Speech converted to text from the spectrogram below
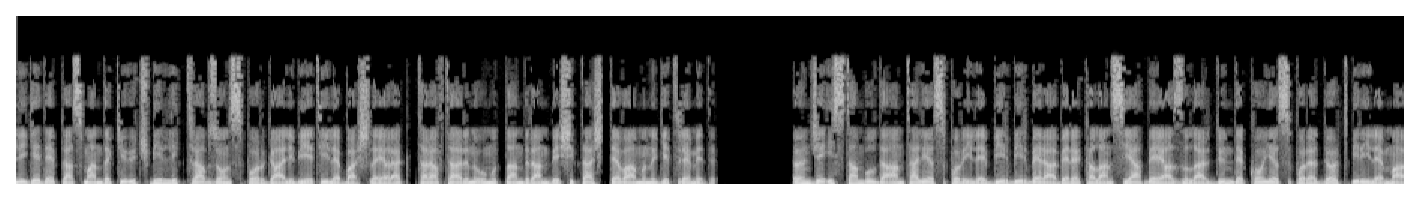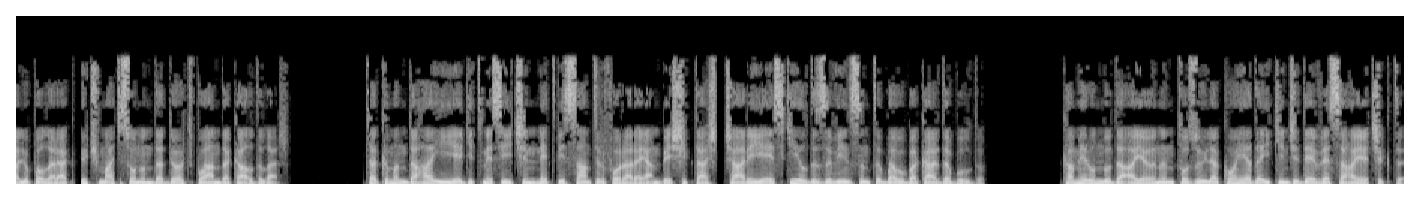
Lige deplasmandaki 3-1'lik Trabzonspor galibiyetiyle başlayarak, taraftarını umutlandıran Beşiktaş, devamını getiremedi. Önce İstanbul'da Antalya Spor ile 1-1 berabere kalan siyah beyazlılar dün de Konya Spor'a 4-1 ile mağlup olarak, 3 maç sonunda 4 puanda kaldılar. Takımın daha iyiye gitmesi için net bir santrfor arayan Beşiktaş, çareyi eski yıldızı Vincent Baubakar'da buldu. Kamerunlu da ayağının tozuyla Konya'da ikinci devre sahaya çıktı.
